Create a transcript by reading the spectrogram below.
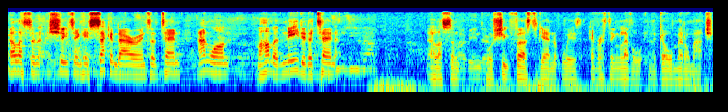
Ellison shooting his second arrow into the 10 and one. Mohamad needed a 10. Ellison will shoot first again with everything level in the gold medal match.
